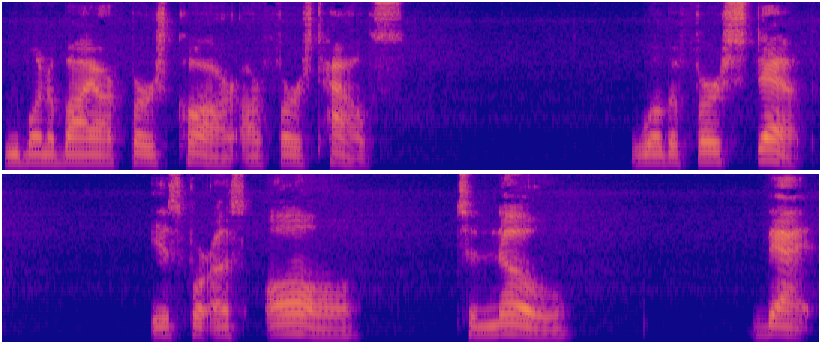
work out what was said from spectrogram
We want to buy our first car, our first house. Well, the first step is for us all to know that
